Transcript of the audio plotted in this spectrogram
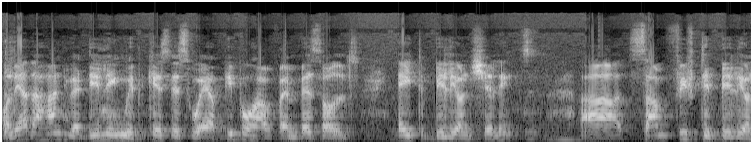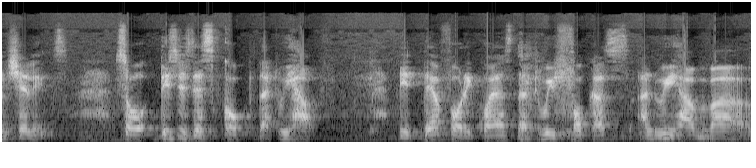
On the other hand, we are dealing with cases where people have embezzled 8 billion shillings uh, some 50 billion shillings. So this is the scope that we have. It therefore requires that we focus and we have uh,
